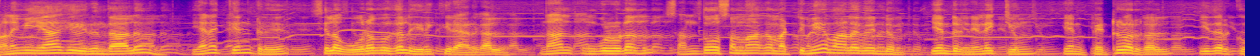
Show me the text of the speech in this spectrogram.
மனைவியாக இருந்தாலும் எனக்கென்று சில உறவுகள் இருக்கிறார்கள். நான் உங்களுடன் சந்தோஷமாக மட்டுமே வாழ வேண்டும் என்று நினைக்கும் என் பெற்றோர்கள் இதற்கு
